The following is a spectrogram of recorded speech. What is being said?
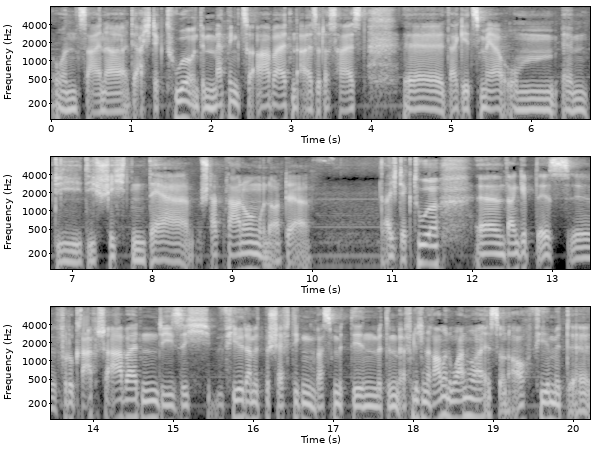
und seiner der Architektur und dem Mapping zu arbeiten. Also das heißt, äh, da geht es mehr um ähm, die, die Schichten der Stadtplanung und auch der Architektur. Äh, dann gibt es äh, fotografische Arbeiten, die sich viel damit beschäftigen, was mit, den, mit dem öffentlichen Raum in Wanhua ist und auch viel mit äh,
